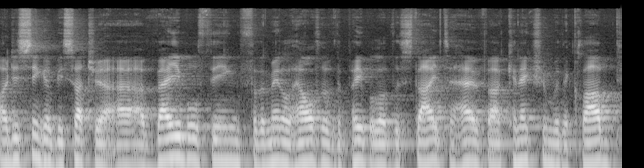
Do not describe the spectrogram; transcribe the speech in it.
I just think it'd be such a, a valuable thing for the mental health of the people of the state to have a connection with a club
